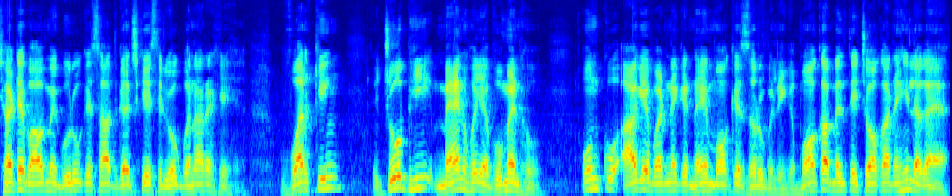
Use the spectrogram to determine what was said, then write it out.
छठे भाव में गुरु के साथ गज के योग बना रहे हैं। वर्किंग जो भी मैन हो या वुमेन हो उनको आगे बढ़ने के नए मौके ज़रूर मिलेंगे। मौका मिलते चौका नहीं लगाया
